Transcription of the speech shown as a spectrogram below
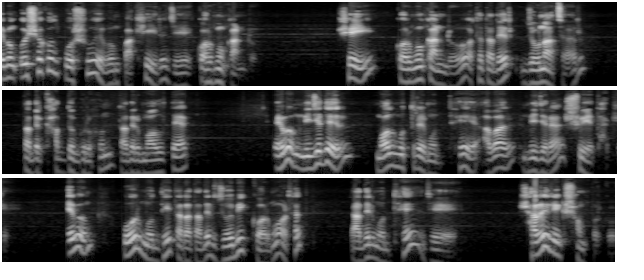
এবং ওই সকল পশু এবং পাখির যে কর্মকাণ্ড, সেই কর্মকাণ্ড অর্থাৎ তাদের যৌনাচার, তাদের খাদ্য গ্রহণ, তাদের মলত্যাগ এবং নিজেদের মলমূত্রের মধ্যে আবার নিজেরা শুয়ে থাকে। এবং ওর মধ্যেই তারা তাদের জৈবিক কর্ম, অর্থাৎ তাদের মধ্যে যে শারীরিক সম্পর্ক,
